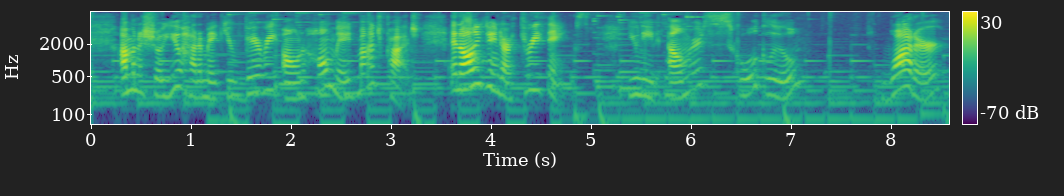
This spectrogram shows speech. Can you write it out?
I'm going to show you how to make your very own homemade Mod Podge. And all you need are three things. You need Elmer's school glue, water,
